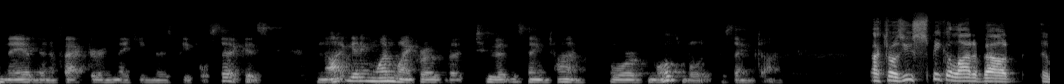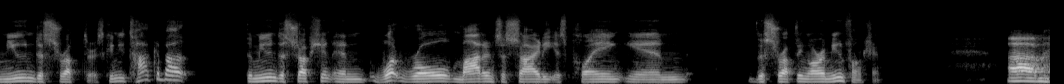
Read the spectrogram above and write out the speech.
may have been a factor in making those people sick. Is not getting one microbe, but two at the same time or multiple at the same time. Dr. Rawls, you speak a lot about immune disruptors. Can you talk about immune disruption and what role modern society is playing in disrupting our immune function? Um,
